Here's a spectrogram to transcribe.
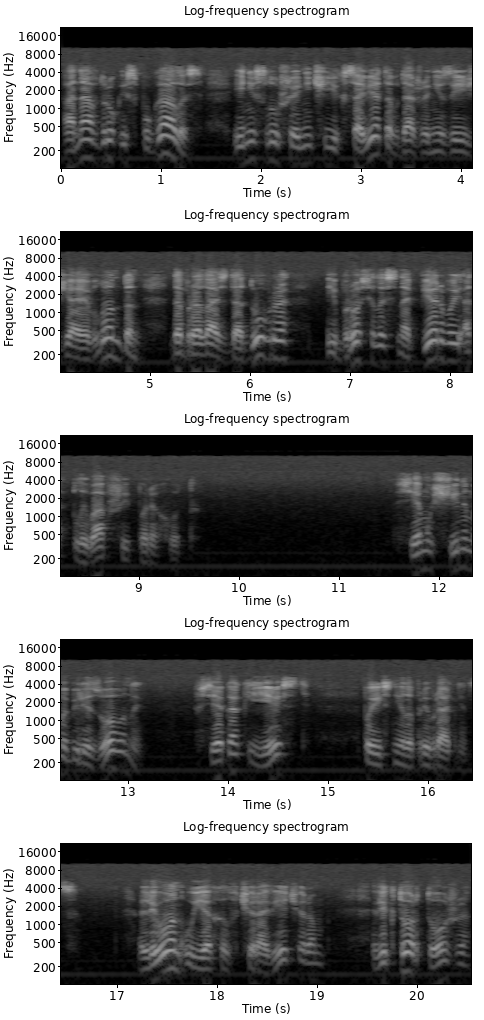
она вдруг испугалась и, не слушая ничьих советов, даже не заезжая в Лондон, добралась до Дувра и бросилась на первый отплывавший пароход. «Все мужчины мобилизованы, все как есть», — пояснила привратница. «Леон уехал вчера вечером, Виктор тоже».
